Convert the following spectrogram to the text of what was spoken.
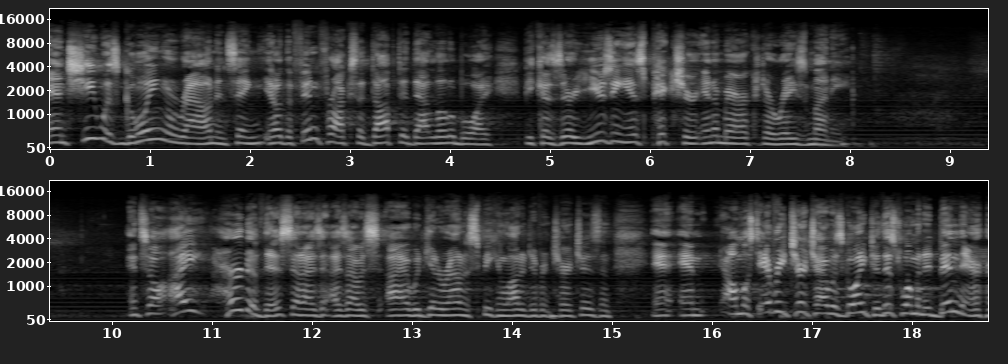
And she was going around and saying, you know, the Finfrocks adopted that little boy because they're using his picture in America to raise money. And so I heard of this, and as, as, I was, I would get around and speak in a lot of different churches, and, and, and almost every church I was going to, this woman had been there,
